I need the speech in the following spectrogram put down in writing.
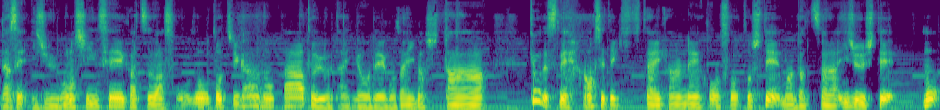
なぜ移住後の新生活は想像と違うのかという内容でございました。今日ですね、合わせて聞きたい関連放送として、まあ、脱サラ移住しても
